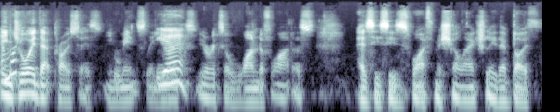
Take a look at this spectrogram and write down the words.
And what- enjoyed that process immensely. Yeah. Jurek's a wonderful artist, as is his wife Michelle. Actually, they're both.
